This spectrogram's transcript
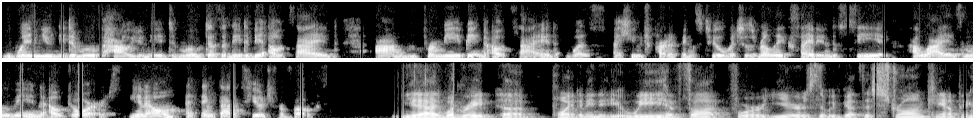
when you need to move, how you need to move. Does it need to be outside? Um, for me, being outside was a huge part of things too, which is really exciting to see how Y is moving outdoors. You know, I think that's huge for folks. Yeah, what a great uh, point. I mean, we have thought for years that we've got this strong camping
